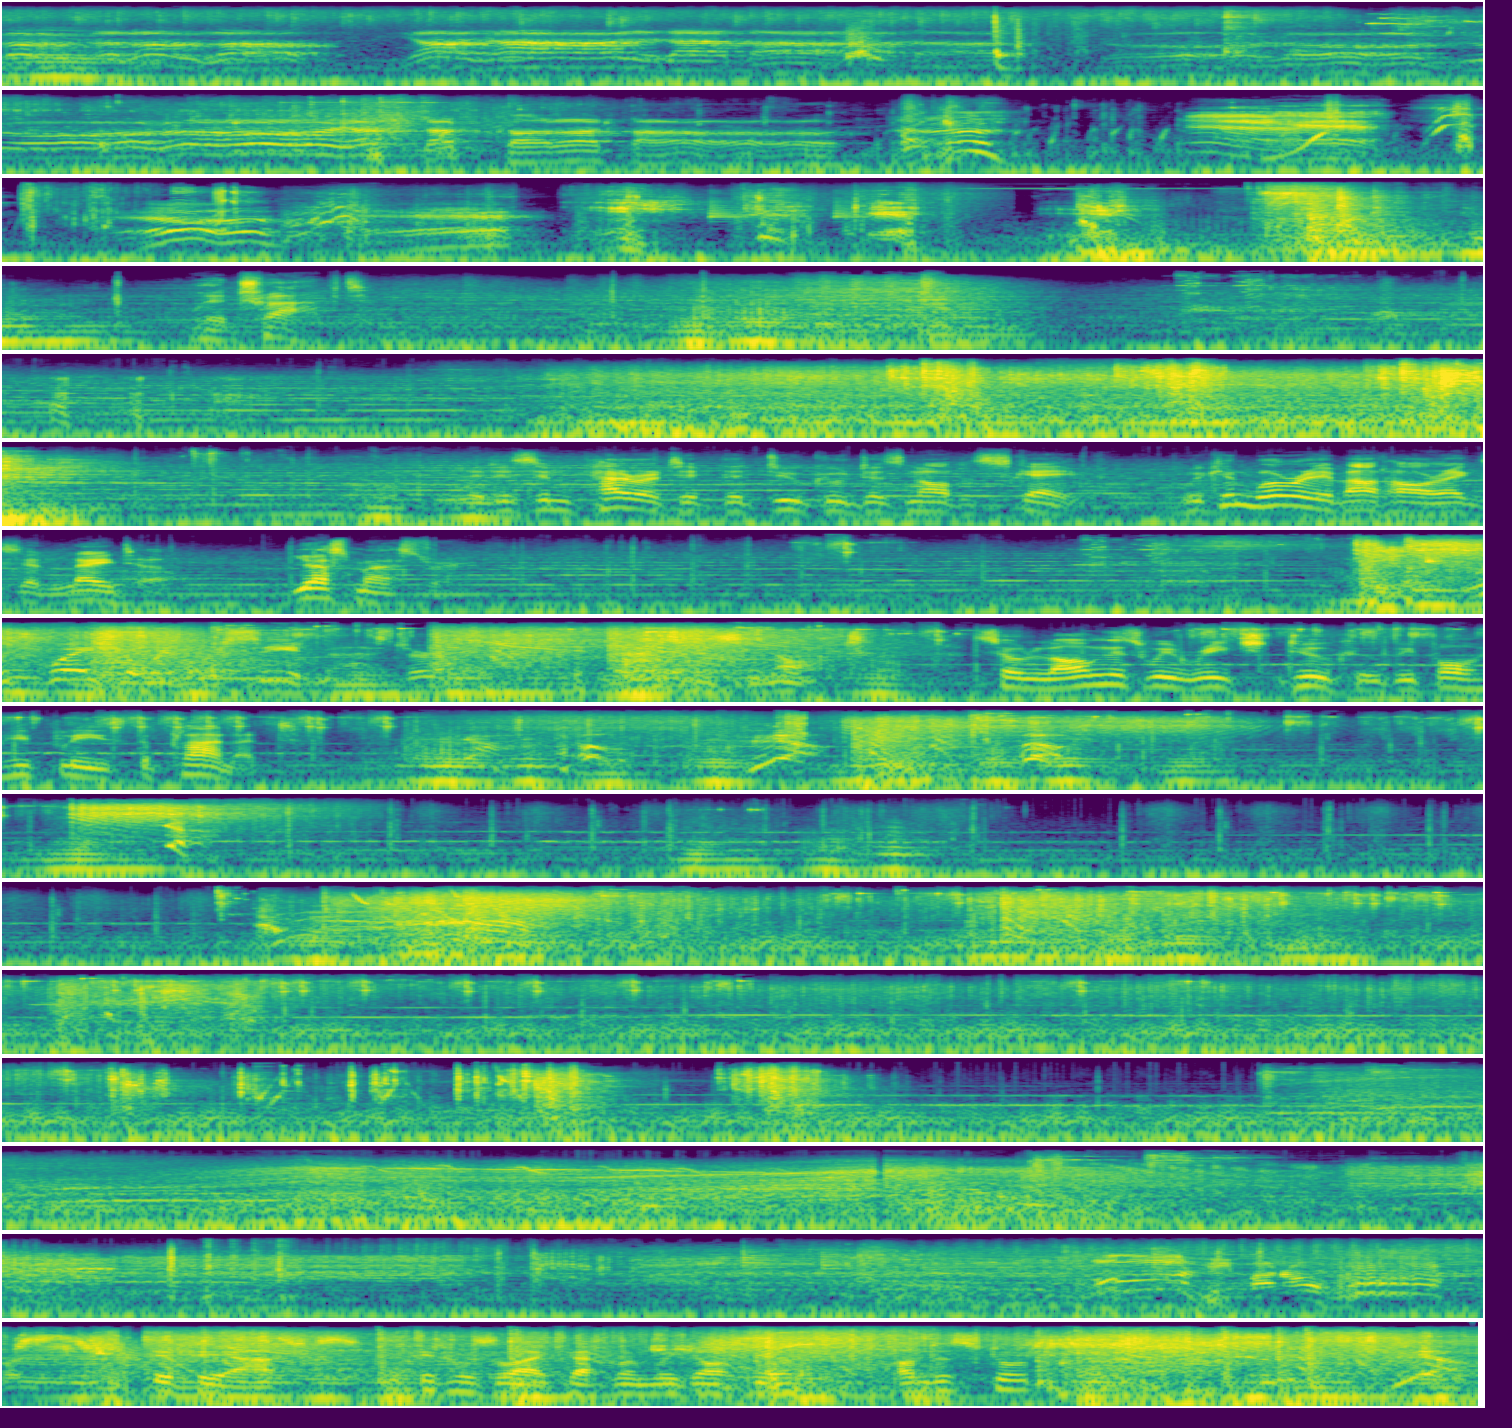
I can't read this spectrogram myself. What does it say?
We're imperative that Dooku does not escape. We can worry about our exit later. Yes, Master. Which way shall we proceed, Master? It matters not, so long as we reach Dooku before he flees the planet. If he asks, it was like that when we got here. Understood? Yeah.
